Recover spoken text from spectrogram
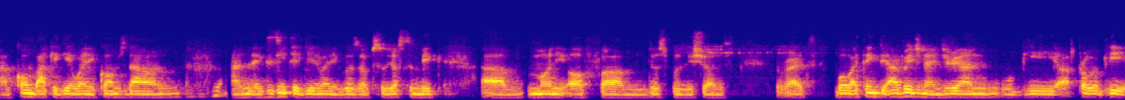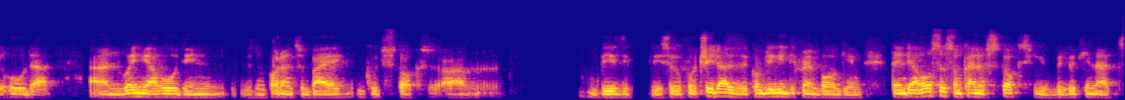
and come back again when it comes down, and exit again when it goes up. So just to make um, money off um, those positions right? But I think the average Nigerian will be uh, probably a holder. And when you are holding, it's important to buy good stocks, um, basically. So for traders, it's a completely different ball game. Then there are also some kind of stocks you'll be looking at.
